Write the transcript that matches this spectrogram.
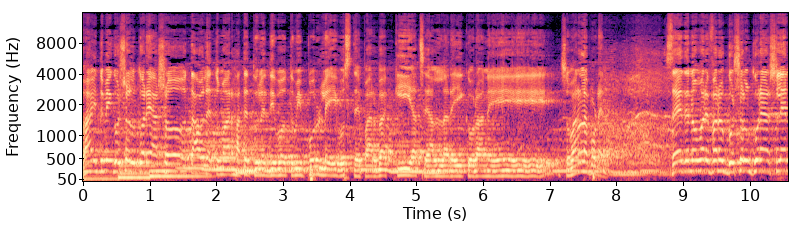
ভাই, তুমি গোসল করে আসো, তাহলে তোমার হাতে তুলে দিব, তুমি পড়লেই বুঝতে পারবা কি আছে আল্লাহর এই কোরআনে। সুবহানাল্লাহ পড়েন। সৈয়দ ওমর ফারুক গোসল করে আসলেন।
